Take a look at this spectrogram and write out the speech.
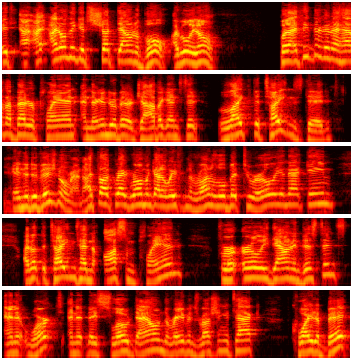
it, I, I don't think it's shut down a bull. I really don't. But I think they're going to have a better plan and they're going to do a better job against it, like the Titans did yeah. in the divisional round. I thought Greg Roman got away from the run a little bit too early in that game. I thought the Titans had an awesome plan for early down and distance, and it worked. And it, they slowed down the Ravens' rushing attack quite a bit.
